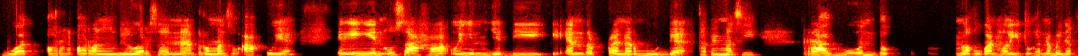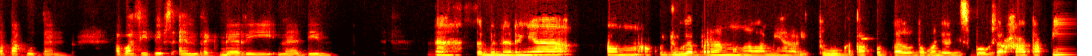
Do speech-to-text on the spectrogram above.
buat orang-orang di luar sana termasuk aku ya yang ingin usaha ingin menjadi entrepreneur muda tapi masih ragu untuk melakukan hal itu karena banyak ketakutan apa sih tips and trick dari Nadine? Nah sebenarnya um, aku juga pernah mengalami hal itu ketakutan untuk menjalani sebuah usaha tapi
